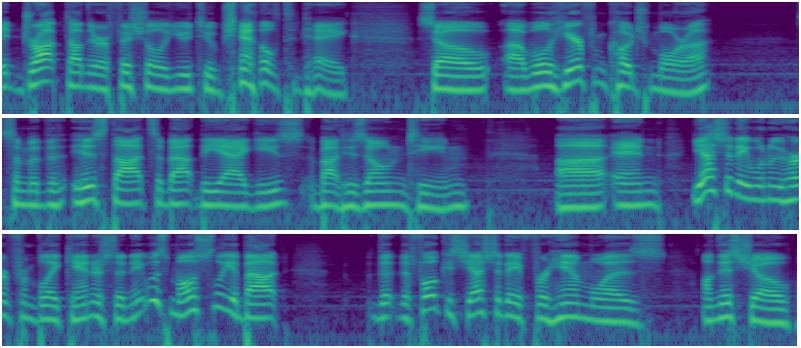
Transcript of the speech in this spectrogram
it dropped on their official YouTube channel today. So uh, we'll hear from Coach Mora some of the, his thoughts about the Aggies, about his own team. Uh, and yesterday, when we heard from Blake Anderson, it was mostly about the the focus yesterday for him was on this show.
